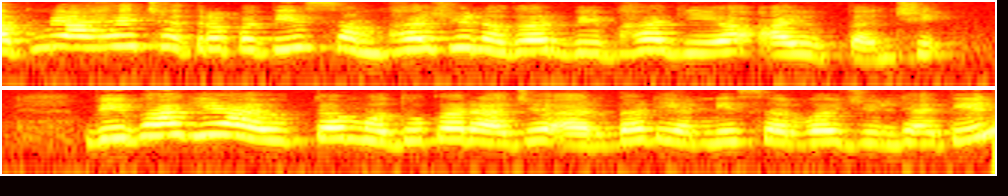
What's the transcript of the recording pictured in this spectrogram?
बातमी आहे छत्रपती संभाजीनगर विभागीय आयुक्तांची. विभागीय आयुक्त मधुकर राजे अर्दट यांनी सर्व जिल्ह्यातील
